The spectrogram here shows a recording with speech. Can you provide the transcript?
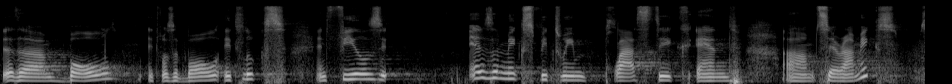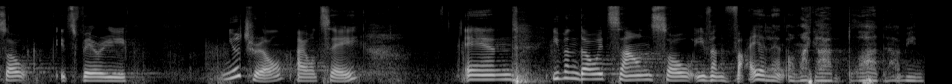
the bowl, it was a bowl, it looks and feels as a mix between plastic and um, ceramics. So it's very neutral, I would say. And even though it sounds so even violent, oh my God, blood, I mean,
